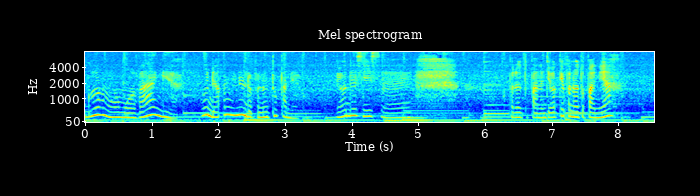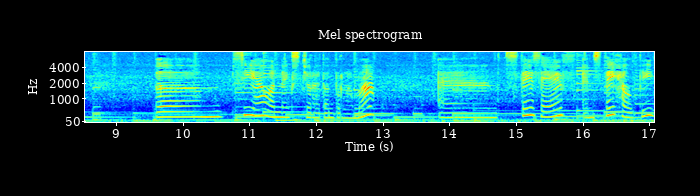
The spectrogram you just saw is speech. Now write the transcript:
gue mau ngomong apa lagi ya? Udah kan ini udah penutupan ya? Ya udah sih saya penutupan aja. Oke penutupannya. Um, see ya on next curhatan purnama. And stay safe and stay healthy.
